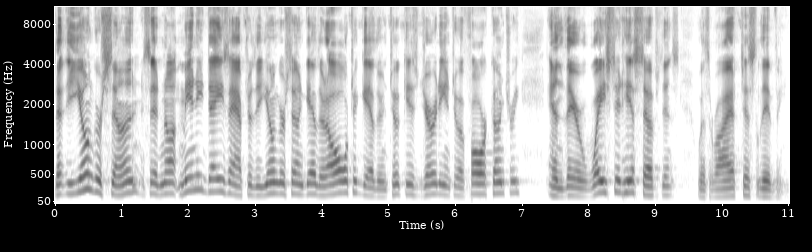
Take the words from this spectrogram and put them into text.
that the younger son said, Not many days after, the younger son gathered all together and took his journey into a far country, and there wasted his substance with riotous living.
